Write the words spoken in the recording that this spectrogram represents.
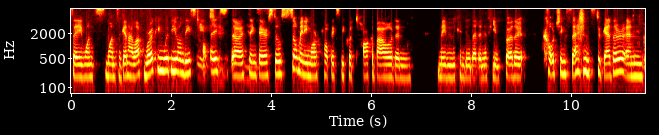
say once once again, I love working with you on these topics. Uh, I yes. think there are still so many more topics we could talk about, and maybe we can do that in a few further coaching sessions together. And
